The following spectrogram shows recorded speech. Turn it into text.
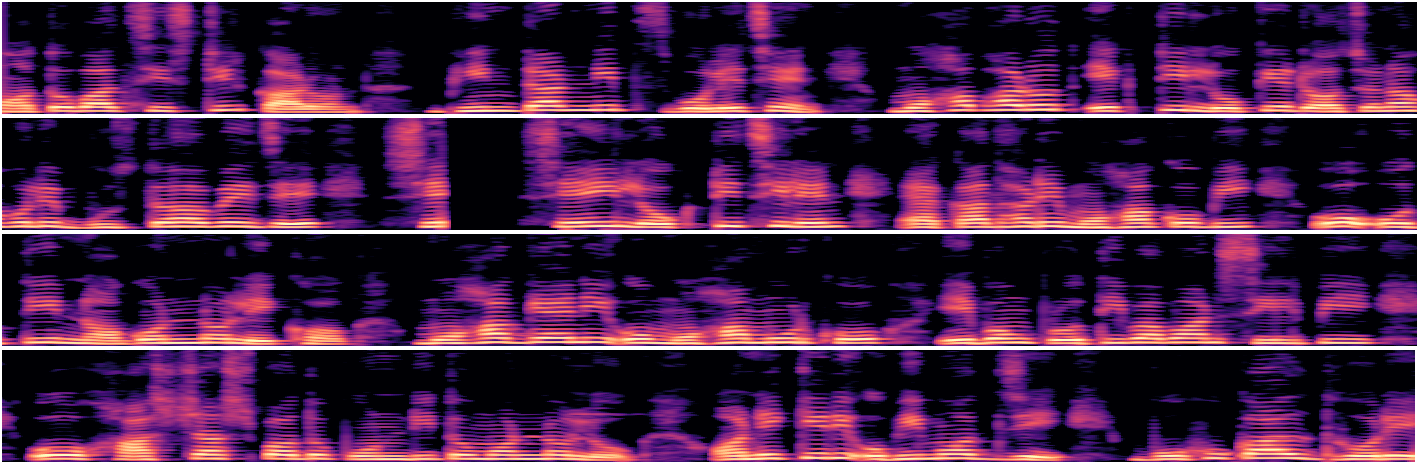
মতবাদ সৃষ্টির কারণ। ভিন্টারনিটস বলেছেন, মহাভারত একটি লোকের রচনা হলে বুঝতে হবে যে সে সেই লোকটি ছিলেন একাধারে মহাকবি ও অতি নগণ্য লেখক, মহাজ্ঞানী ও মহামূর্খ এবং প্রতিভাবান শিল্পী ও হাস্যাস্পদ পণ্ডিতমন্য লোক। অনেকেরই অভিমত যে, বহুকাল ধরে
